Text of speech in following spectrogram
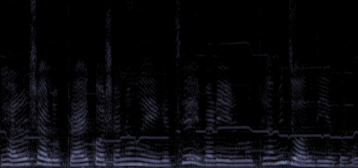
ঢ্যাঁড়স আলু প্রায় কষানো হয়ে গেছে এবারে এর মধ্যে আমি জল দিয়ে দেবো।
